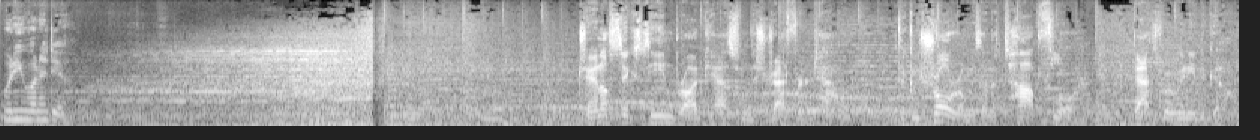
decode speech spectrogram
What do you want to do? Channel 16 broadcasts from the Stratford Tower. The control room is on the top floor. That's where we need to go.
